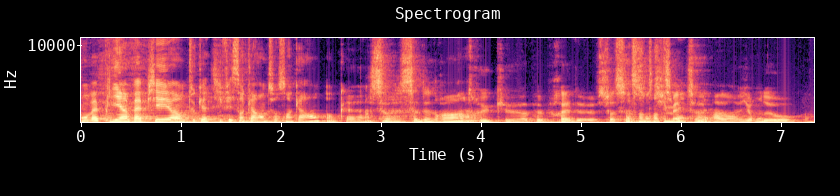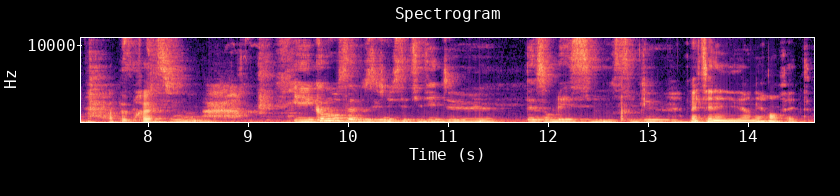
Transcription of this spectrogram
on va plier un papier, en tout cas, qui fait 140 sur 140. Donc, euh, Ça, ça donnera un truc euh, à peu près de 60, 60 cm centimètres, ouais. environ de haut, quoi, à peu près. Et comment ça vous est venu cette idée de d'assembler ces, ces deux? Bah, c'est l'année dernière en fait.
